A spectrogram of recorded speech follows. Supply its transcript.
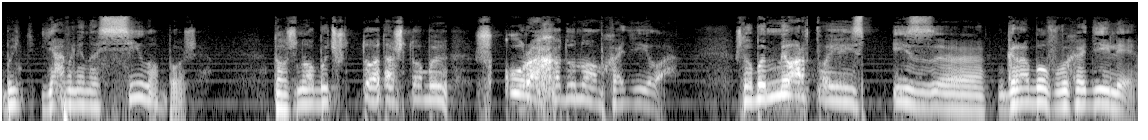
быть явлена сила Божья. Должно быть что-то, чтобы шкура ходуном ходила. Чтобы мертвые из из э, гробов выходили,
